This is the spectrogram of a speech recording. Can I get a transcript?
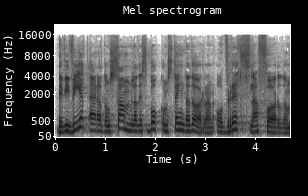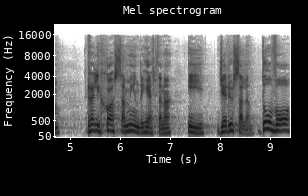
Det vi vet är att de samlades bakom stängda dörrar av rädsla för de religiösa myndigheterna i Jerusalem. Då var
